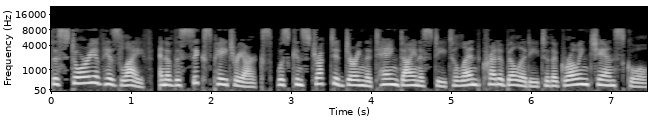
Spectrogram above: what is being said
The story of his life, and of the six patriarchs, was constructed during the Tang dynasty to lend credibility to the growing Chan school.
